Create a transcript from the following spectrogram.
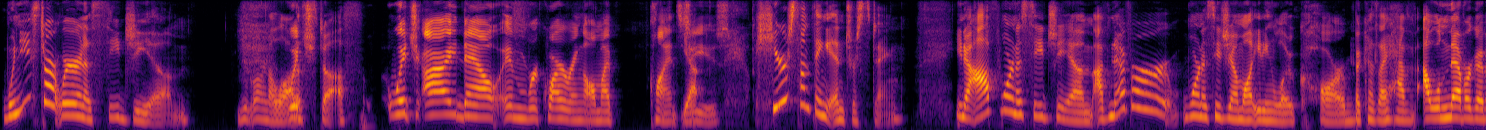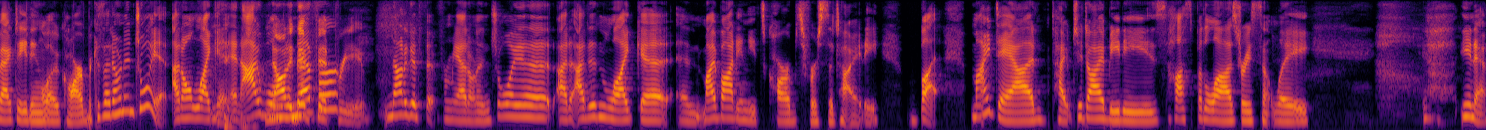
when you start wearing a CGM, you learn a lot of Which- stuff. which I now am requiring all my clients Yeah. to use. Here's something interesting. You know, I've worn a CGM. I've never worn a CGM while eating low carb because I have. I will never go back to eating low carb because I don't enjoy it. I don't like it, mm-hmm. and I will Not a never. good fit for you. Not a good fit for me. I don't enjoy it. I, I didn't like it, and my body needs carbs for satiety. But my dad, type two diabetes, hospitalized recently. You know,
